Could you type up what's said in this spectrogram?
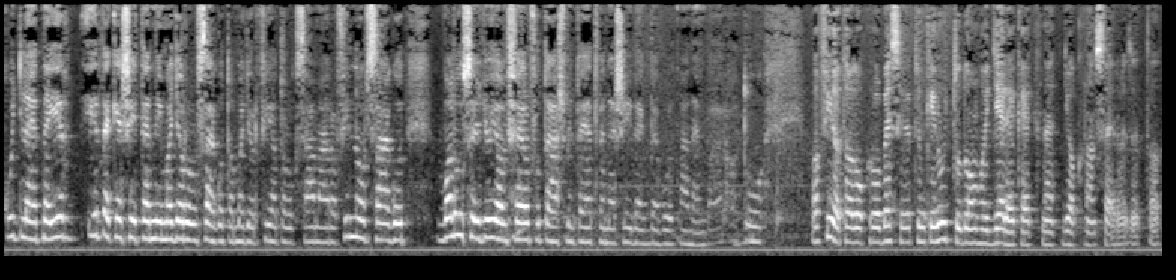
hogy lehetne érdekesé tenni Magyarországot, a magyar fiatalok számára Finnországot. Valószínűleg egy olyan felfutás, mint a 70-es években volt, már nem várható. A fiatalokról beszéltünk, én úgy tudom, hogy gyerekeknek gyakran szervezett a,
